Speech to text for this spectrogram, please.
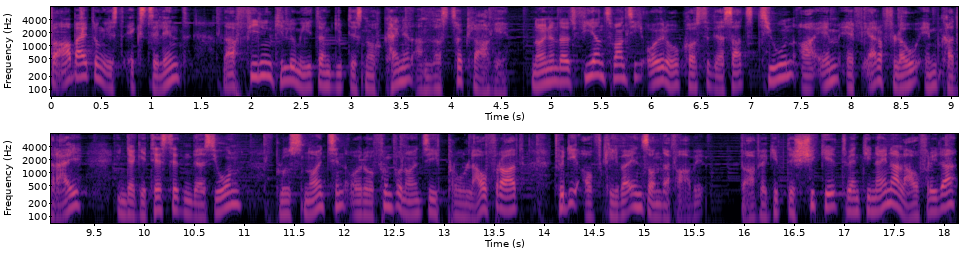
Verarbeitung ist exzellent. Nach vielen Kilometern gibt es noch keinen Anlass zur Klage. 924 Euro kostet der Satz Tune AM FR Flow MK3 in der getesteten Version plus 19,95 Euro pro Laufrad für die Aufkleber in Sonderfarbe. Dafür gibt es schicke 29er Laufräder,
